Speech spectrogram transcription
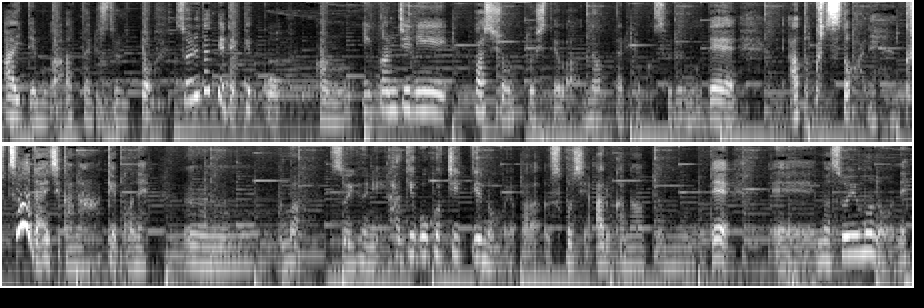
アイテムがあったりするとそれだけで結構あのいい感じにファッションとしてはなったりとかするのであと靴とかね靴は大事かな結構ね。うんまあそういう風に履き心地っていうのもやっぱ少しあるかなと思うので、えー、まあ、そういうものをね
